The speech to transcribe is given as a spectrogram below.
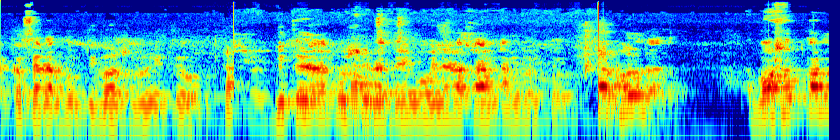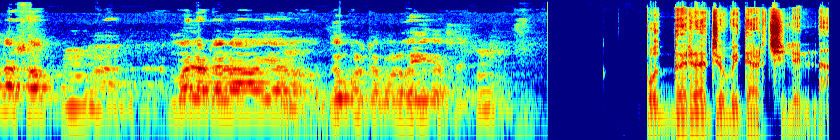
একটা সেটা বুদ্ধি পড়াশোনা নিত ভিতরে পুষ্করাতে মহিলারা স্নান টান করতো। এখন বসত কন্যা সব ময়লা টলা জঙ্গল টঙ্গল হয়ে গেছে। পোদ্দাররা জমিদার ছিলেন না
